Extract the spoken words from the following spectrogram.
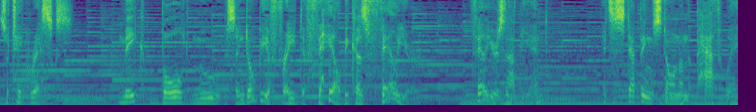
So take risks Make bold moves and don't be afraid to fail because failure, failure is not the end. It's a stepping stone on the pathway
